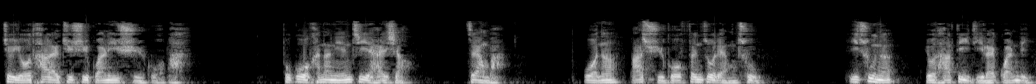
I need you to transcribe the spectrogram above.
就由他来继续管理许国吧。不过我看他年纪还小，这样吧，我呢把许国分作两处，一处呢由他弟弟来管理，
